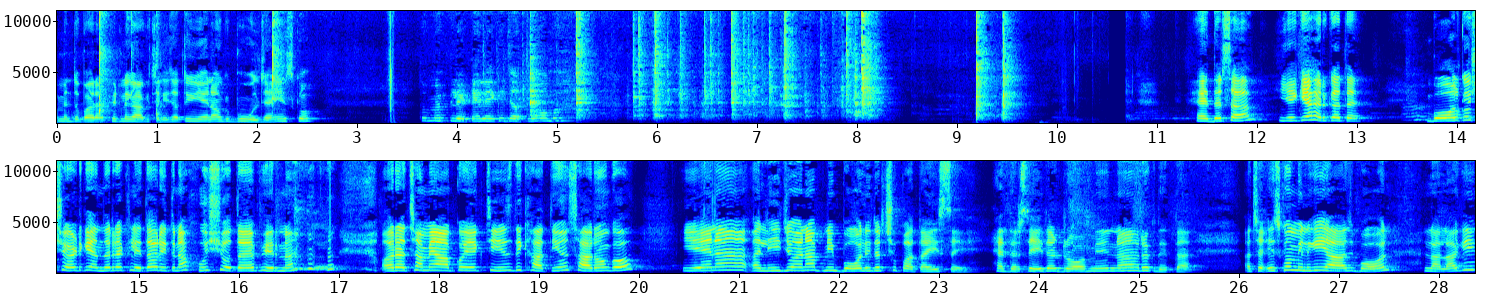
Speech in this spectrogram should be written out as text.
मैं दोबारा फिर लगा के चली जाती हूँ ये ना हो कि भूल जाएँ इसको। तो मैं प्लेटें लेके जाती हूँ अब। हैदर साहब, ये क्या हरकत है? बॉल को शर्ट के अंदर रख लेता है और इतना खुश होता है फिर ना। और अच्छा मैं आपको एक चीज़ दिखाती हूँ सारों को। ये ना, अली जो है ना, अपनी बॉल इधर छुपाता है इससे हैदर से इधर ड्रॉ में ना रख देता है। अच्छा इसको मिल गई आज बॉल, लाला की।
